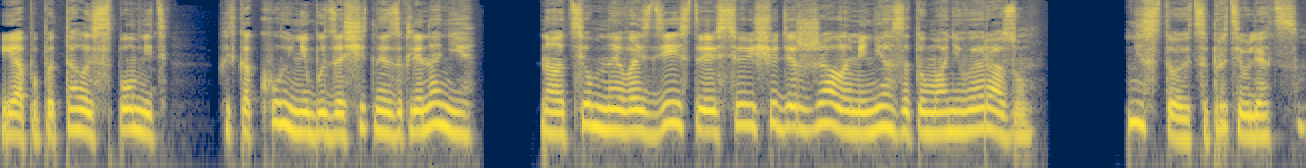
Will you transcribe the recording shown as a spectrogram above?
Я попыталась вспомнить хоть какое-нибудь защитное заклинание, но темное воздействие все еще держало меня, затуманивая разум. Не стоит сопротивляться.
